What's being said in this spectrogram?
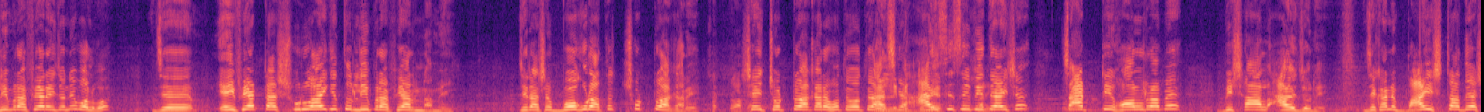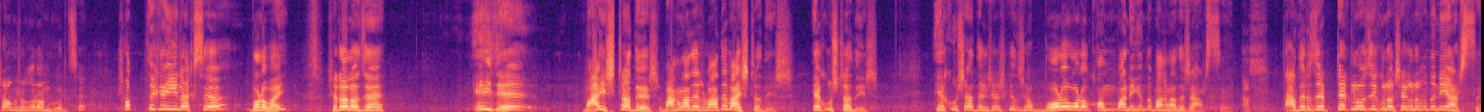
লিমরা ফেয়ার এই জন্যই বলব যে এই ফেয়ারটা শুরু হয় কিন্তু লিমরা ফেয়ার নামেই। যেটা আসলে বগুড়াতে ছোট্ট আকারে। সেই ছোট্ট আকারে হতে হতে আজকে আইসিসি বিতে এসে চারটি হল রবে বিশাল আয়োজনে যেখানে বাইশটা দেশ অংশগ্রহণ করছে। সব থেকে ই লাগছে বড় ভাই সেটা হলো যে এই যে বাইশটা দেশ বাংলাদেশ বাদে বাইশটা দেশ একুশটা দেশ একুশটা দেশের কিন্তু সব বড় বড় কোম্পানি কিন্তু বাংলাদেশে আসছে। তাদের যে টেকনোলজিগুলো সেগুলো কিন্তু নিয়ে আসছে।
